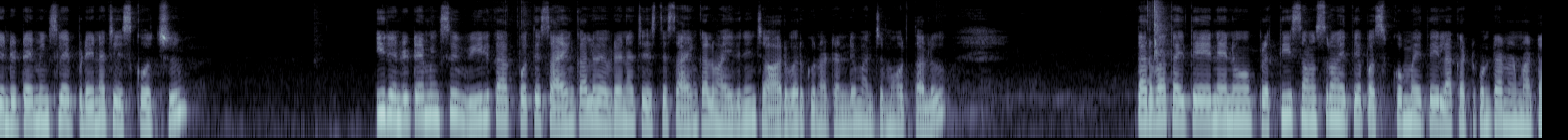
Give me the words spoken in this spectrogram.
రెండు టైమింగ్స్లో ఎప్పుడైనా చేసుకోవచ్చు. ఈ రెండు టైమింగ్స్ వీలు కాకపోతే సాయంకాలం ఎవరైనా చేస్తే సాయంకాలం ఐదు నుంచి ఆరు వరకు నటండి మంచి ముహూర్తాలు. తర్వాత అయితే నేను ప్రతి సంవత్సరం అయితే పసుపు కొమ్మ అయితే ఇలా కట్టుకుంటానమాట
